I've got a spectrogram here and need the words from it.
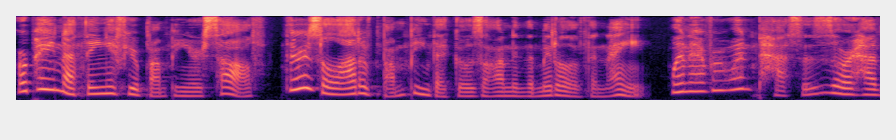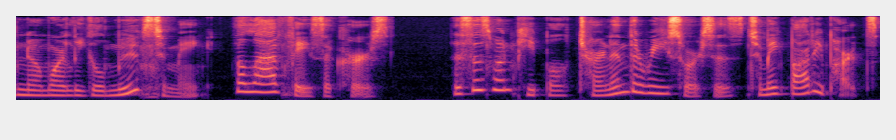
or pay nothing if you're bumping yourself. There is a lot of bumping that goes on in the middle of the night. When everyone passes or have no more legal moves to make, the lab phase occurs. This is when people turn in the resources to make body parts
